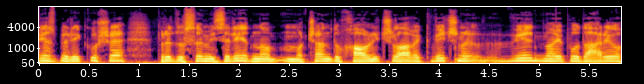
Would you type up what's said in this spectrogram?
jaz bi rekel še predvsem izredno močan duhovni človek. Večno, vedno je podaril,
